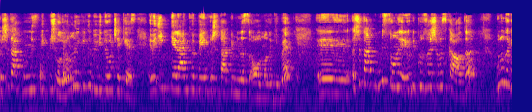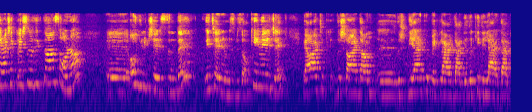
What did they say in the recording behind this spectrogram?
aşı takvimimiz bitmiş oluyor. Onunla ilgili de bir video çekeriz. Evet ilk gelen köpeğin aşı takvimi nasıl olmalı gibi. Ee, aşı takvimimiz sona eriyor. Bir kuzu aşımız kaldı. Bunu da gerçekleştirdikten sonra e, o gün içerisinde veterinerimiz bize okey verecek ve artık dışarıdan e, dış, diğer köpeklerden ya da kedilerden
